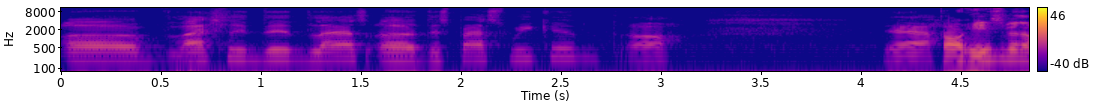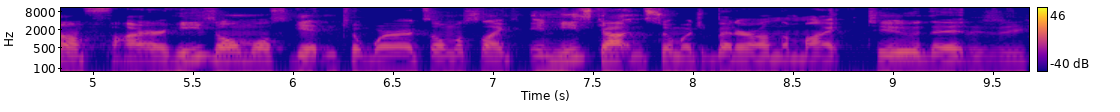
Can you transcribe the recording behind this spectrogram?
uh, Lashley did last uh, this past weekend. Oh, yeah. oh, he's been on fire. He's almost getting to where it's almost like, and he's gotten so much better on the mic too that Is he?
